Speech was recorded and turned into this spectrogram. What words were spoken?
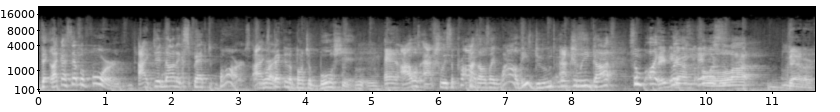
they, like I said before, I did not expect bars. I Right. expected a bunch of bullshit, and I was actually surprised. I was like, "Wow, these dudes actually got some like." They've like- gotten it a was- lot better.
